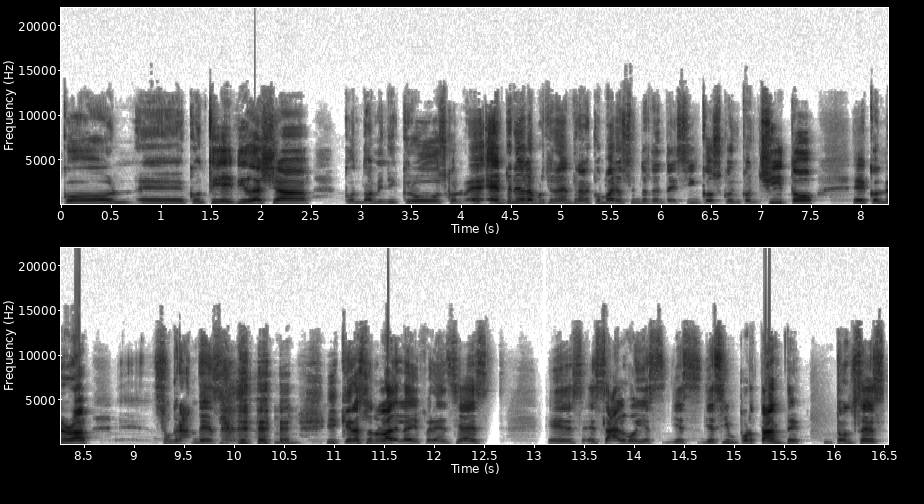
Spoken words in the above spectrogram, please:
con, eh, con TJ Dillashaw, con Dominic Cruz, he, tenido la oportunidad de entrenar con varios 135, con, con Chito, eh, con Merab. Son grandes. Mm. y quieras o no, la, diferencia es, es, algo y es, y es, importante. Entonces,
